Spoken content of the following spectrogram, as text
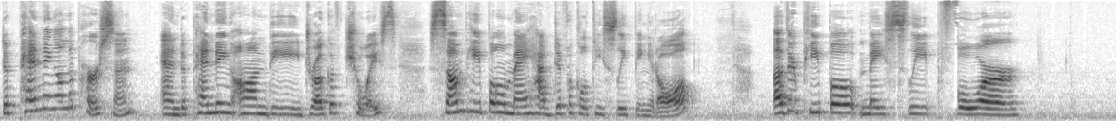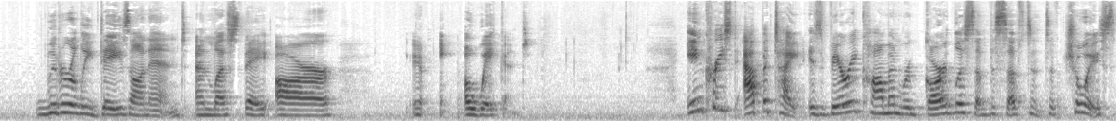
Depending on the person and depending on the drug of choice, some people may have difficulty sleeping at all. Other people may sleep for literally days on end unless they are awakened. Increased appetite is very common regardless of the substance of choice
